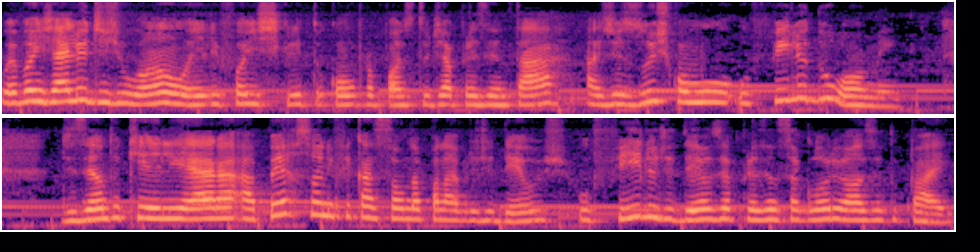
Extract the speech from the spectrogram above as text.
O Evangelho de João, ele foi escrito com o propósito de apresentar a Jesus como o filho do homem, dizendo que ele era a personificação da palavra de Deus, o filho de Deus e a presença gloriosa do Pai.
